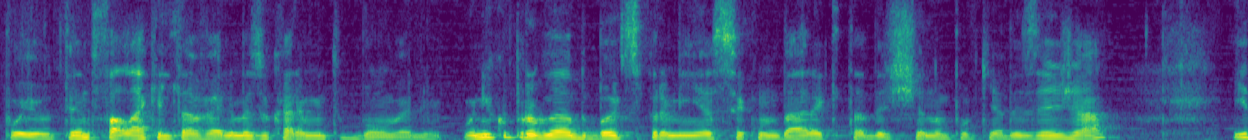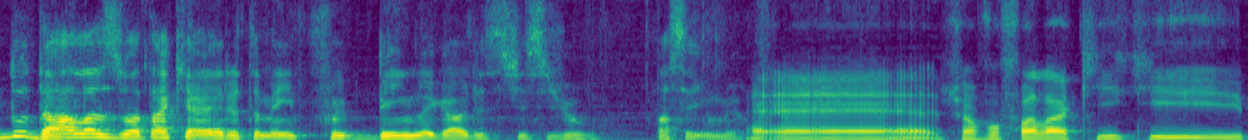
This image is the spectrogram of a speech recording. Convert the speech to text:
Pô, eu tento falar que ele tá velho, mas o cara é muito bom, velho. O único problema do Bucks pra mim é a secundária, que tá deixando um pouquinho a desejar. E do Dallas, o ataque aéreo também foi bem legal de assistir esse jogo. Passei o meu. É, já vou falar aqui que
